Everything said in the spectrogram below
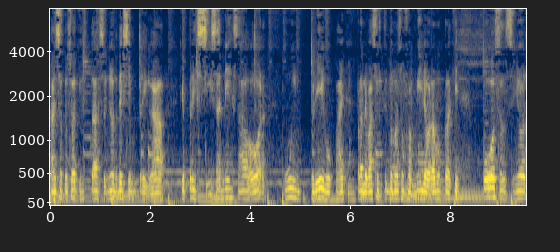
essa pessoa que está, Senhor, desempregada, que precisa nessa hora um emprego, Pai, para levar sustento para sua família. Oramos para que possa, Senhor,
